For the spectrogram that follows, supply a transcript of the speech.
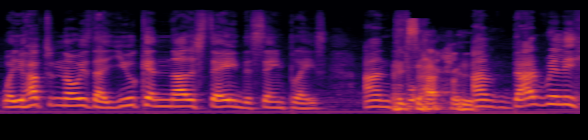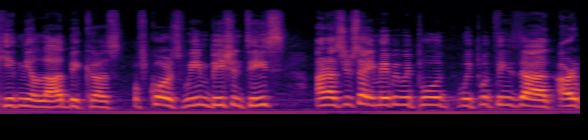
What you have to know is that you cannot stay in the same place. And exactly. For, and that really hit me a lot because, of course, we envision things, and as you say, maybe we put we put things that are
